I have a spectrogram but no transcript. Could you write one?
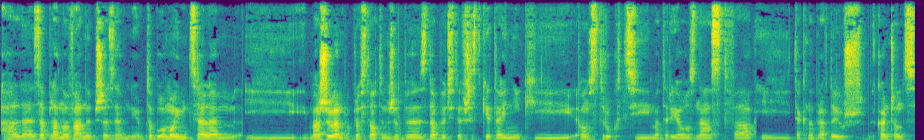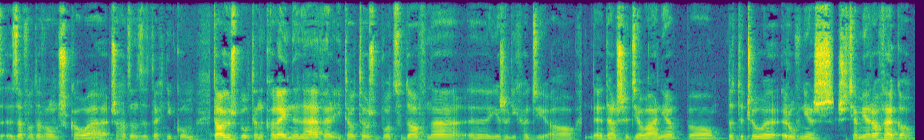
ale zaplanowany przeze mnie. To było moim celem i marzyłem po prostu o tym, żeby zdobyć te wszystkie tajniki konstrukcji, materiałoznawstwa i tak naprawdę już kończąc zawodową szkołę, przechodząc do technikum, to już był ten kolejny level i to, to już było cudowne, y, jeżeli chodzi o dalsze działania, bo dotyczyły również szycia miarowego.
